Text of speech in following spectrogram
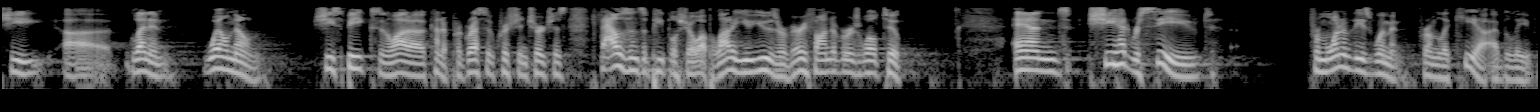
She, uh, Glennon, well known. She speaks in a lot of kind of progressive Christian churches. Thousands of people show up. A lot of UUs are very fond of her as well too. And she had received from one of these women, from Lakia, I believe,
